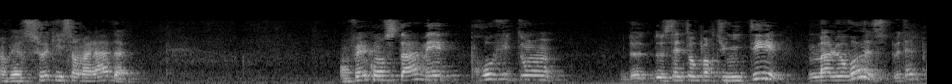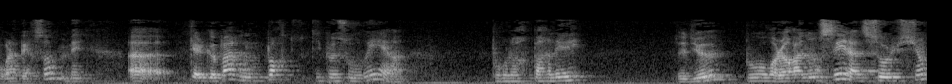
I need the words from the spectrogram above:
envers ceux qui sont malades On fait le constat, mais profitons de, cette opportunité malheureuse, peut-être pour la personne, mais euh, quelque part une porte qui peut s'ouvrir pour leur parler de Dieu, pour leur annoncer la solution,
